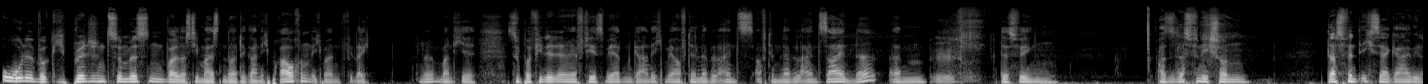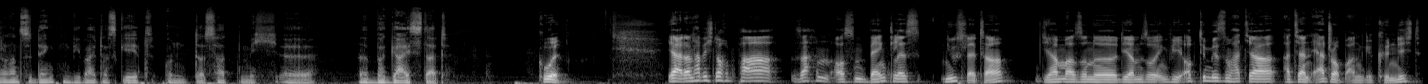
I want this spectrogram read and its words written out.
ohne wirklich bridgen zu müssen, weil das die meisten Leute gar nicht brauchen. Ich meine, vielleicht Ne? Manche, super viele der NFTs werden gar nicht mehr auf der Level 1, auf dem Level 1 sein, ne? Ähm, mhm. Deswegen, also das finde ich schon, das finde ich sehr geil, wieder daran zu denken, wie weit das geht. Und das hat mich äh, äh, begeistert. Cool. Ja, dann habe ich noch ein paar Sachen aus dem Bankless Newsletter. Die haben mal so eine, die haben so irgendwie, Optimism hat ja, hat ja einen Airdrop angekündigt.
